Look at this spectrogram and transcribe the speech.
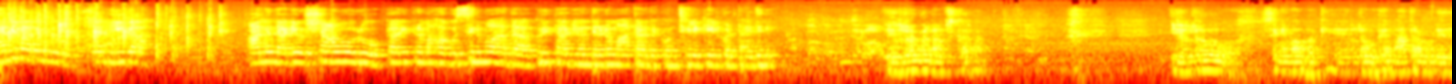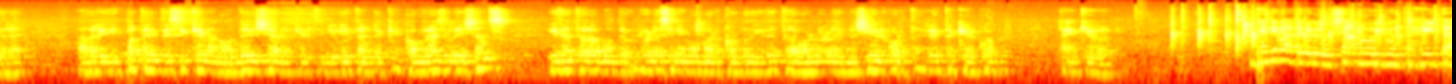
ಧನ್ಯವಾದಗಳು. ಸರ್, ಈಗ ಆನಂದ್ ಆಡಿಯೋ ಶ್ಯಾಮ್ ಅವರು ಕಾರ್ಯಕ್ರಮ ಹಾಗೂ ಸಿನಿಮಾದ ಕುರಿತಾಗಿ ಒಂದೆರಡು ಮಾತಾಡಬೇಕು ಅಂತ ಹೇಳಿ ಕೇಳ್ಕೊಳ್ತಾ ಇದ್ದೀನಿ. ಎಲ್ರಿಗೂ ನಮಸ್ಕಾರ. ಎಲ್ಲರೂ ಸಿನಿಮಾ ಬಗ್ಗೆ ಎಲ್ಲರ ಬಗ್ಗೆ ಮಾತಾಡ್ಬಿಟ್ಟಿದ್ದಾರೆ. ಆದರೆ ಇಪ್ಪತ್ತೈದು ದಿವಸಕ್ಕೆ ನಾನು ಒಂದೇ ವಿಷಯ ಕೇಳ್ತೀನಿ. ಹೇಳ್ತೀನಿ ಇಡೀ ತಂಡಕ್ಕೆ. ಕಂಗ್ರ್ಯಾಚುಲೇಷನ್ಸ್ ಇದೇ ಥರ ಮುಂದೆ ಒಳ್ಳೊಳ್ಳೆ ಸಿನಿಮಾ ಮಾಡಿಕೊಂಡು, ಇದೇ ಥರ ಒಳ್ಳೊಳ್ಳೆ ಇನ್ನು ಶೀಲ್ಡ್ ಕೊಡ್ತಾ ಇರಿ ಅಂತ ಕೇಳ್ಕೊಂಡು ಥ್ಯಾಂಕ್ ಯು ಧನ್ಯವಾದಗಳು ಶ್ಯಾಮ್ ಅವರಿಗೂ ಅಂತ ಹೇಳ್ತಾ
